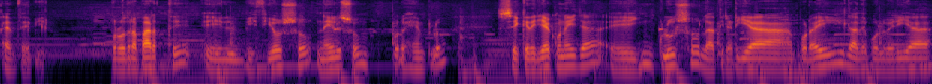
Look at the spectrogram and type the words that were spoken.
es débil. Por otra parte, el vicioso Nelson, por ejemplo, se quedaría con ella e incluso la tiraría por ahí, la devolvería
